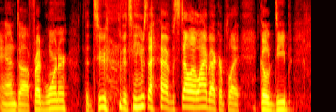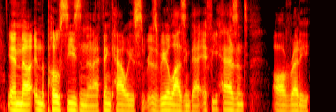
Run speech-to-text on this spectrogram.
and uh, Fred Warner. The two the teams that have stellar linebacker play go deep in uh, in the postseason. And I think Howie is, is realizing that if he hasn't already.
